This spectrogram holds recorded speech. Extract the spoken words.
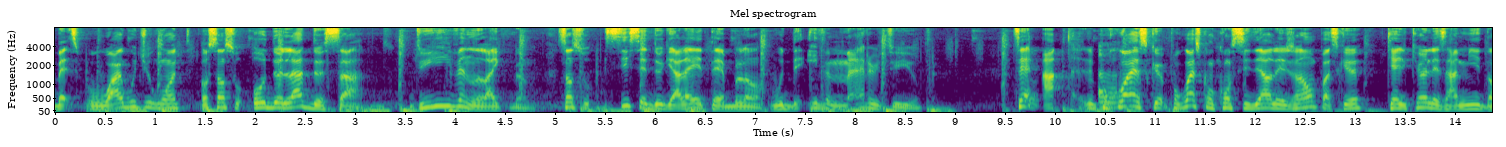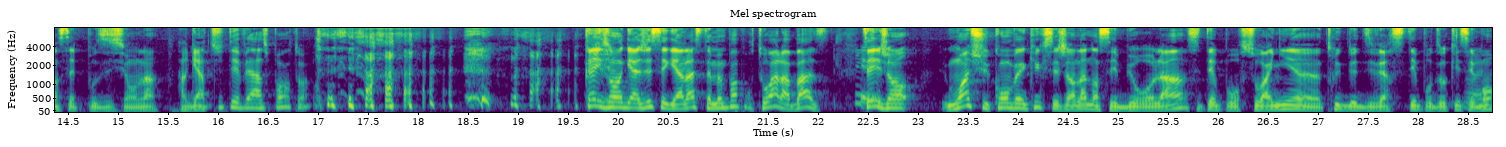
But why would you want. Au sens où, au-delà de ça, do you even like them? Au sens où, si ces deux gars-là étaient blancs, would they even matter to you? Tu sais, ah, pourquoi est-ce que pourquoi est-ce qu'on considère les gens parce que quelqu'un les a mis dans cette position-là? Regardes-tu TVA Sport, toi? Quand ils ont engagé ces gars-là, c'était même pas pour toi à la base. Tu sais, genre, moi, je suis convaincu que ces gens-là, dans ces bureaux-là, c'était pour soigner un truc de diversité, pour dire, OK, c'est Ouais, bon,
